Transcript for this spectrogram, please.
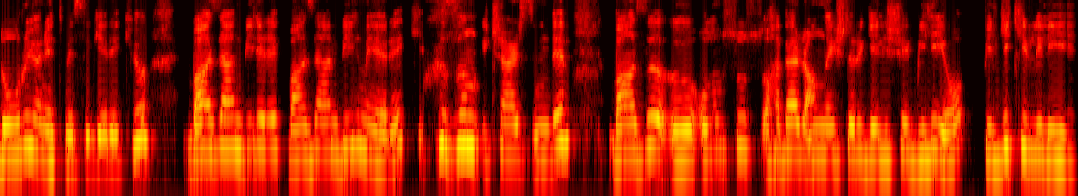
doğru yönetmesi gerekiyor. Bazen bilerek, bazen bilmeyerek hızın içerisinde bazı e, olumsuz haber anlayışları gelişebiliyor. Bilgi kirliliği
